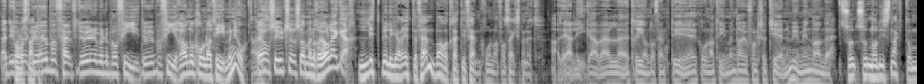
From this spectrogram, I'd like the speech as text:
Ja, du, For å du, snakke. er jo på, fe- du, er jo på, fi, du er på 400 kroner timen, jo. det høres ut som, som en rørlegger. Litt billigere etter fem, bare 35 kroner for seks minutter. Ja, Det er likevel eh, 350 kroner timen. Det er jo folk som tjener mye mindre enn det. Så, så når de snakket om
